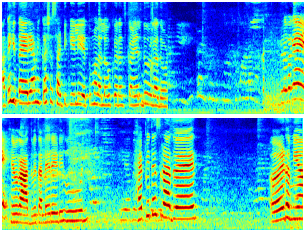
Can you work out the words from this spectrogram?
आता ही तयारी आम्ही कशासाठी केली आहे तुम्हाला लवकरच कळेल दुर्गा दौड. इकडे बघे हे. बघा अद्वैत आले रेडी होऊन. हॅपी दसरा अद्वैत. अय ढमिया.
